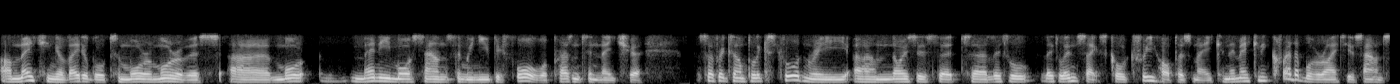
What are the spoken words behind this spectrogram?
are making available to more and more of us uh, more, many more sounds than we knew before were present in nature. So, for example, extraordinary um, noises that uh, little little insects called tree hoppers make, and they make an incredible variety of sounds.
